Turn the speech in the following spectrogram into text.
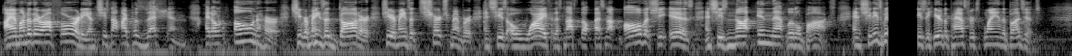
I am under their authority, and she's not my possession. I don't own her. She remains a daughter. She remains a church member, and she's a wife. That's not, the, that's not all that she is, and she's not in that little box. And she needs to, be, needs to hear the pastor explain the budget.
